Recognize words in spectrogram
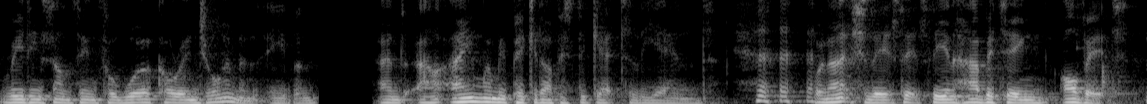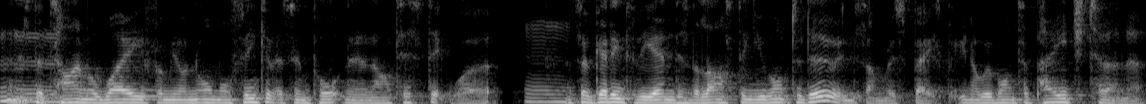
reading something for work or enjoyment, even. And our aim when we pick it up is to get to the end. when actually it's, it's the inhabiting of it and mm. it's the mm. time away from your normal thinking that's important in an artistic work. Mm. And so getting to the end is the last thing you want to do in some respects. But you know, we want a page turner.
